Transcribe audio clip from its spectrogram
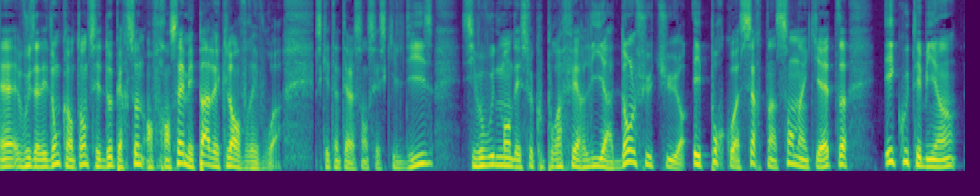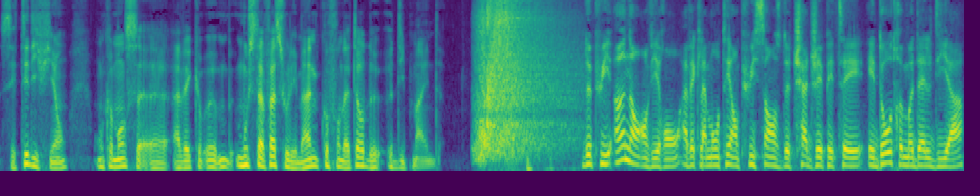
Euh, vous allez donc entendre ces deux personnes en français, mais pas avec leur vraie voix. Ce qui est intéressant, c'est ce qu'ils disent. Si vous vous demandez ce que pourra faire l'IA dans le futur et pourquoi certains s'en inquiètent, écoutez bien, c'est édifiant. On commence euh, avec euh, Mustapha Suleiman, cofondateur de DeepMind. Depuis un an environ, avec la montée en puissance de ChatGPT et d'autres modèles d'IA,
